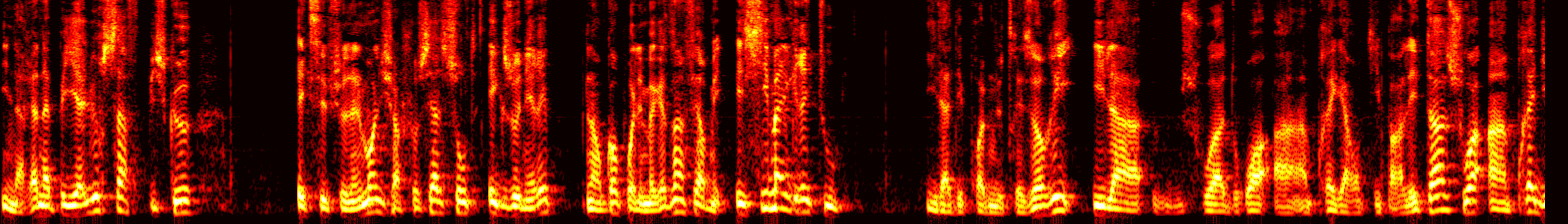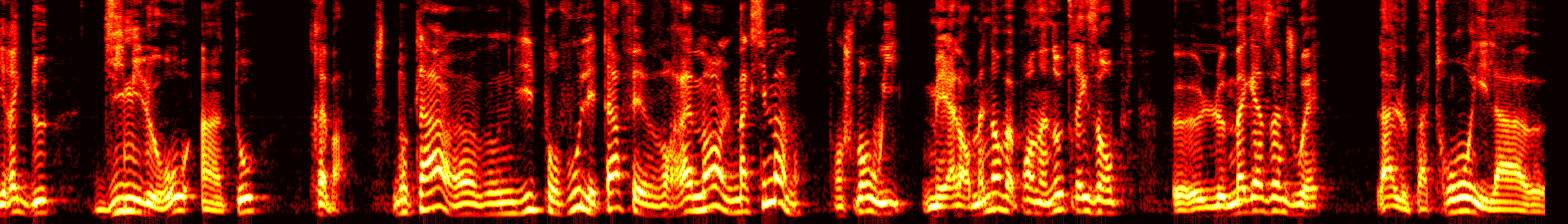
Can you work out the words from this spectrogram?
il n'a rien à payer à l'URSSAF, puisque exceptionnellement les charges sociales sont exonérées, là encore, pour les magasins fermés. Et si malgré tout, il a des problèmes de trésorerie, il a soit droit à un prêt garanti par l'État, soit à un prêt direct de 10 000 euros à un taux très bas. Donc là, euh, vous nous dites, pour vous, l'État fait vraiment le maximum. Franchement, oui. Mais alors maintenant, on va prendre un autre exemple. Euh, le magasin de jouets. Là, le patron, il a euh,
